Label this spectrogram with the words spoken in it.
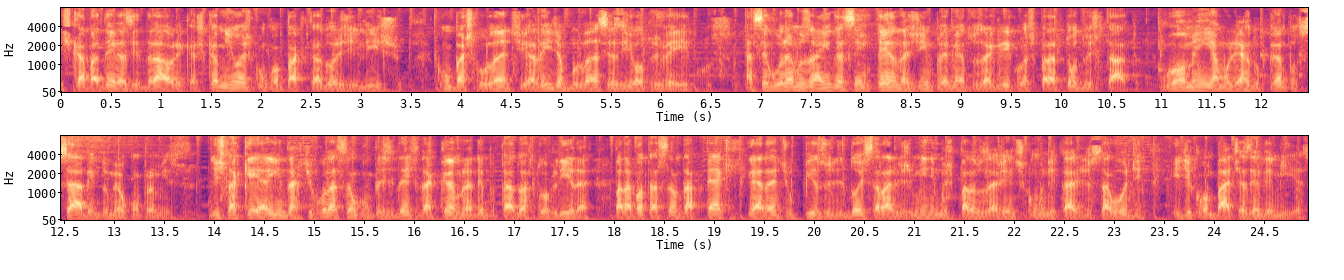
escavadeiras hidráulicas, caminhões com compactadores de lixo, com basculante, além de ambulâncias e outros veículos. Asseguramos ainda centenas de implementos agrícolas para todo o Estado. O homem e a mulher do campo sabem do meu compromisso. Destaquei ainda a articulação com o presidente da Câmara, deputado Arthur Lira, para a votação da PEC que garante o piso de dois salários mínimos para os agentes comunitários de saúde e de combate às endemias.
